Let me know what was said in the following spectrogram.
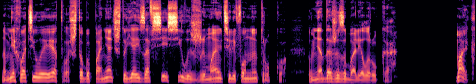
Но мне хватило и этого, чтобы понять, что я изо всей силы сжимаю телефонную трубку. У меня даже заболела рука. «Майк,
